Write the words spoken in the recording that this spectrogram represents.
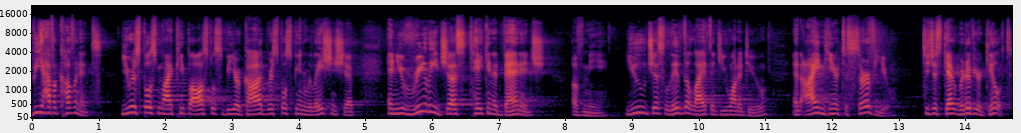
We have a covenant. You are supposed to be my people, I'm supposed to be your God, we're supposed to be in relationship, and you've really just taken advantage of me. You just live the life that you want to do, and I am here to serve you, to just get rid of your guilt,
